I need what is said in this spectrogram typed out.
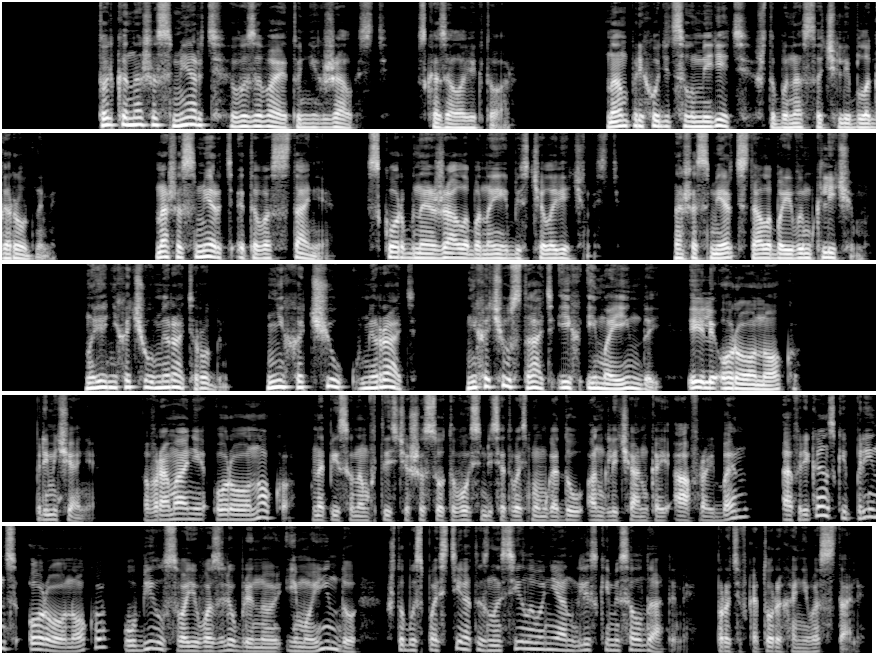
«Только наша смерть вызывает у них жалость», — сказала Виктуар. «Нам приходится умереть, чтобы нас сочли благородными. Наша смерть — это восстание, скорбная жалоба на их бесчеловечность. Наша смерть стала боевым кличем. Но я не хочу умирать, Робин. Не хочу умирать. Не хочу стать их Имаиндой или Ороноко». Примечание. В романе «Ороноко», написанном в 1688 году англичанкой Афрой Бен, африканский принц Ороноко убил свою возлюбленную Имоинду, чтобы спасти от изнасилования английскими солдатами, против которых они восстали.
